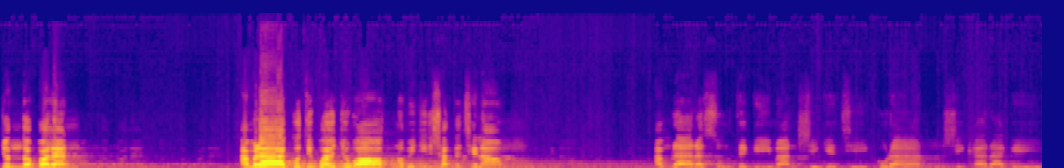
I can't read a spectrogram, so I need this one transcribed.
জন্দব বলেন, আমরা কতিপয় যুবক নবীজির সাথে ছিলাম। আমরা রাসূল থেকে ঈমান শিখেছি, কোরআন শিখার আগেই।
